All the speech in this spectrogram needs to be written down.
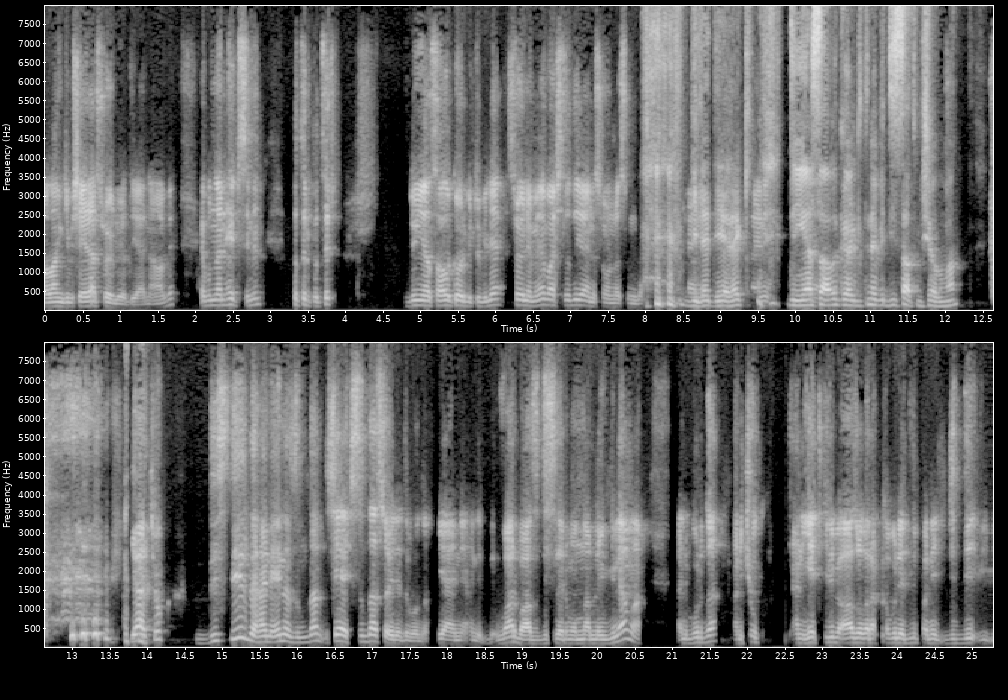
falan gibi şeyler söylüyordu yani abi. E bunların hepsinin pıtır pıtır Dünya Sağlık Örgütü bile söylemeye başladı yani sonrasında. Yani, bile diyerek yani, Dünya yani. Sağlık Örgütü'ne bir dis atmış olman. ya çok dis değil de hani en azından şey açısından söyledi bunu. Yani hani var bazı dislerim onlarla ilgili ama hani burada hani çok hani yetkili bir ağız olarak kabul edilip hani ciddi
